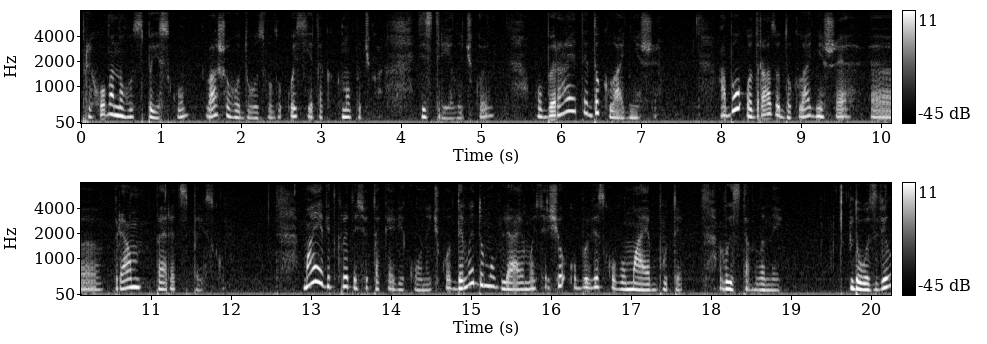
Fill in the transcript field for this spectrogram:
прихованого списку вашого дозволу, ось є така кнопочка зі стрілочкою, обираєте докладніше або одразу докладніше е, прямо перед списком. Має відкритися таке віконечко, де ми домовляємося, що обов'язково має бути виставлений дозвіл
